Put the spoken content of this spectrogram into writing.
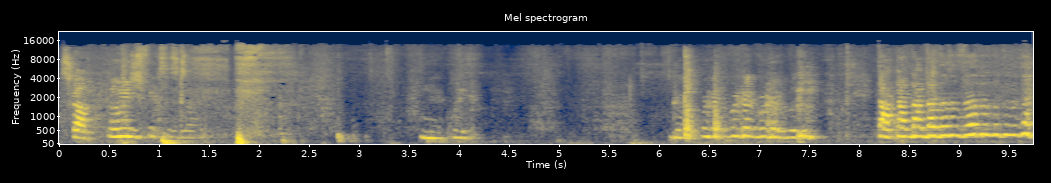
Let's. Let me just fix this guy. Wait. Good. We're good. We're good. We're good. We're good. Da, da, da, da, da, da, da, da, da,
